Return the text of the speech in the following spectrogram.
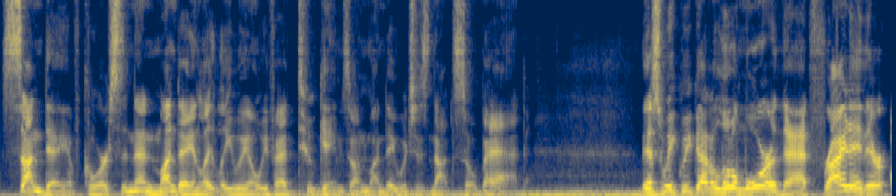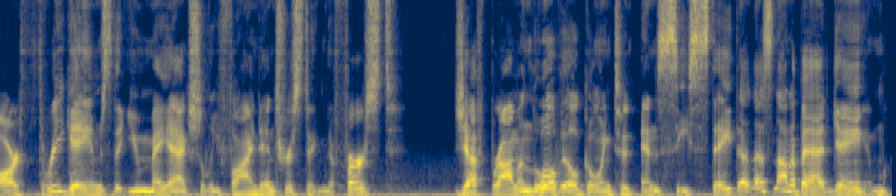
Sunday, of course, and then Monday. And lately, you know, we've had two games on Monday, which is not so bad. This week we've got a little more of that. Friday there are three games that you may actually find interesting. The first, Jeff Brohm and Louisville going to NC State. That, that's not a bad game.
